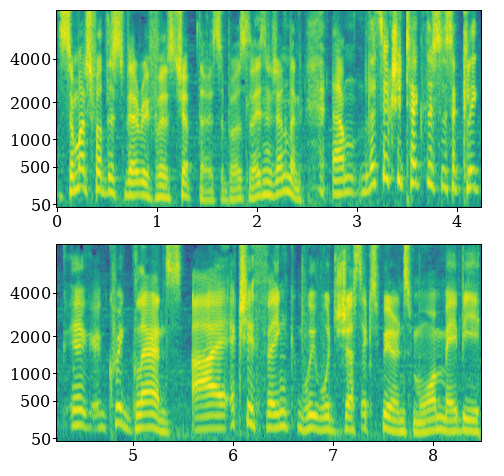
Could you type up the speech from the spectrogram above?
So much for this very first chapter, I suppose, ladies and gentlemen. Um, let's actually take this as a quick, uh, quick glance. I actually think we would just experience more, maybe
